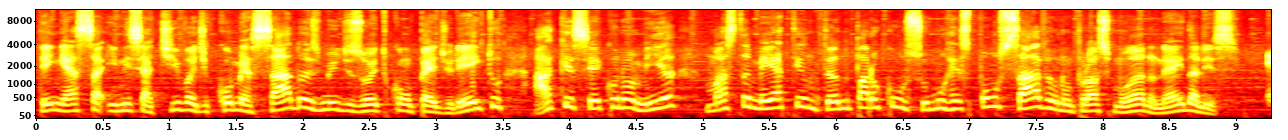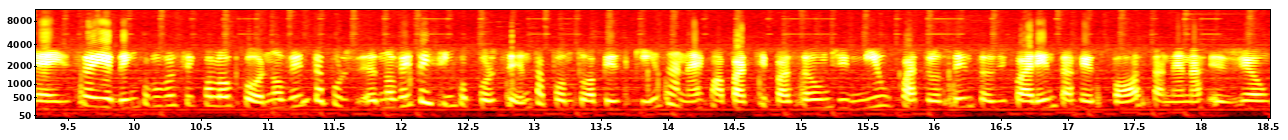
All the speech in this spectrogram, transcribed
tem essa iniciativa de começar 2018 com o pé direito, aquecer a economia, mas também atentando para o consumo responsável no próximo ano, né, Idalice? É isso aí, bem como você colocou, 90 95% apontou a pesquisa, né, com a participação de 1.440 respostas, né, na região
